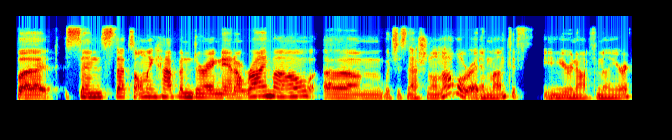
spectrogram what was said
But since that's only happened during NaNoWriMo, um, which is National Novel Writing Month, if you're not familiar,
